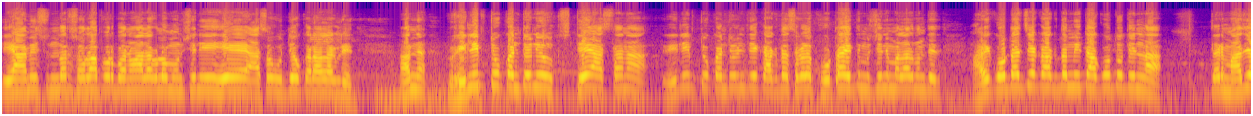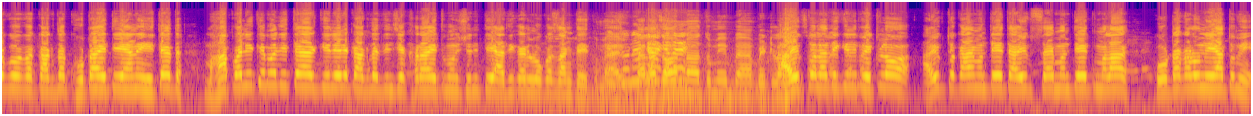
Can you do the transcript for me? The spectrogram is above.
हे आम्ही सुंदर सोलापूर बनवायला लागलो म्हणून हे असं उद्योग करायला लागलेत. आणि रिलीफ टू कंटिन्यू स्टे असताना रिलीफ टू कंटिन्यू ते कागद सगळं खोटं आहेत म्हणून मला म्हणते हायकोर्टाचे कागद मी दाखवतो त्यांना. तर माझे को- कागद खोटा आहे ते आणि इथे महापालिकेमध्ये तयार केलेले कागद त्यांचे खरं आहेत म्हणून ते अधिकारी लोक सांगतात. तुम्ही आयुक्ताला जाऊन तुम्ही भेटला आयुक्ताला देखील भेटलो. आयुक्त काय म्हणतात आयुक्त साहेब म्हणतात मला कोर्टाकडून या तुम्ही.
